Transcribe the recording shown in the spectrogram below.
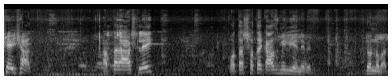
সেই স্বাদ। আপনারা আসলেই কথার সাথে কাজ মিলিয়ে নেবেন। ধন্যবাদ।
